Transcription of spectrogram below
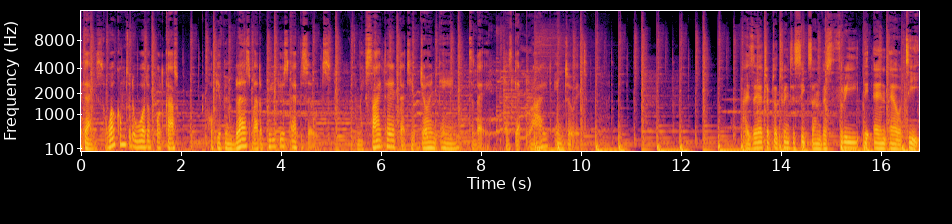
guys, welcome to the Water Podcast. Hope you've been blessed by the previous episodes. I'm excited that you've joined in today. Let's get right into it. Isaiah chapter 26 and verse 3, the NLT.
